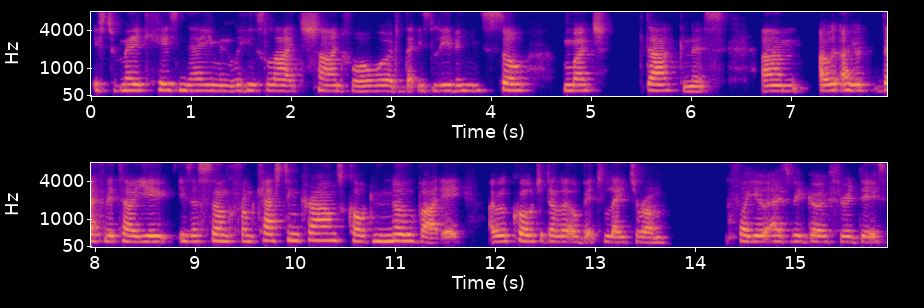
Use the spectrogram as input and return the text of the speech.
is to make His name and His light shine for a world that is living in so much darkness. Um, would definitely tell you is a song from Casting Crowns called Nobody. I will quote it a little bit later on for you as we go through this.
